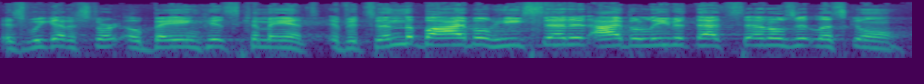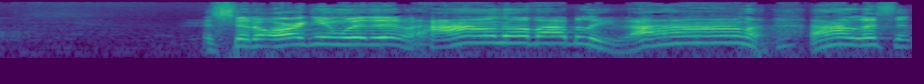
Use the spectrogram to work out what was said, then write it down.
is we got to start obeying his commands. If it's in the Bible, he said it, I believe it, that settles it, let's go on. Instead of arguing with it, I don't know if I believe it. I don't know. I don't, listen,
